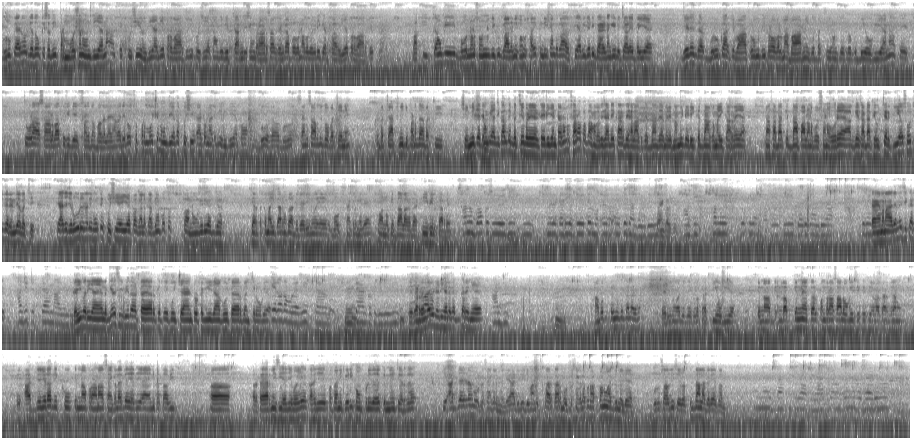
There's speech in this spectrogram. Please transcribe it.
ਗੁਰੂ ਪਿਆਰਿਓ, ਜਦੋਂ ਕਿਸੇ ਦੀ ਪ੍ਰਮੋਸ਼ਨ ਹੁੰਦੀ ਆ ਨਾ, ਤੇ ਖੁਸ਼ੀ ਹੁੰਦੀ ਆ ਜੇ ਪਰਿਵਾਰ 'ਚ ਵੀ ਖੁਸ਼ੀ ਆ, ਕਿਉਂਕਿ ਵੀਰ ਚਰਨਜੀਤ ਸਿੰਘ ਬਰਾੜ ਸਾਹਿਬ ਸਿੰਗਾਪੁਰ ਉਹਨਾਂ ਵੱਲੋਂ ਜਿਹੜੀ ਕਿਰਪਾ ਹੋਈ ਹੈ ਪਰਿਵਾਰ ਤੇ। ਬਾਕੀ ਕਿਉਂਕਿ ਬੋਲਣ ਸੁਣਨ ਦੀ ਕੋਈ ਗੱਲ ਨਹੀਂ, ਤੁਹਾਨੂੰ ਸਾਰੀ ਕੰਡੀਸ਼ਨ ਦਿਖਾ ਦਿੱਤੀ ਆ ਵੀ ਜਿਹੜੀ ਬਿਲਡਿੰਗ ਹੀ ਵਿਚਾਲੇ ਪਈ ਹੈ ਜਿਹੜੇ ਦਰ- ਗੁਰੂ ਘਰ 'ਚ ਬਾਥਰੂਮ ਦੀ ਪ੍ਰੋਬਲਮ ਆ, ਬਾਹਰ ਨਹੀਂ ਬੱਚੀ ਹੁਣ ਦੇਖ ਲਓ ਕਿੱਡੀ ਹੋ ਗਈ ਹੈ ਨਾ, ਤੇ ਚੋਲਾ ਸਾਲ ਬਾਅਦ ਤੁਸੀਂ ਦੇਖ ਸਕਦੇ ਹੋ ਬਦਲਿਆ ਜਾਂਦਾ। ਜਦੋਂ ਉੱਥੋਂ ਪ੍ਰਮੋਸ਼ਨ ਹੁੰਦੀ ਹੈ ਤਾਂ ਖੁਸ਼ੀ ਆਟੋਮੈਟਿਕ ਹੁੰਦੀ ਹੈ ਆਪਾਂ ਗੁਰੂ ਗੁਰੂ ਸਿੰਘ ਸਾਹਿਬ ਦੇ ਦੋ ਬੱਚੇ ਨੇ ਤੇ ਬੱਚਾ 8ਵੀਂ 'ਚ ਪੜ੍ਹਦਾ, ਬੱਚੀ 6ਵੀਂ 'ਚ ਕਿਉਂਕਿ ਅੱਜ ਕੱਲ੍ਹ ਦੇ ਬੱਚੇ ਬੜੇ ਇੰਟੈਲੀਜੈਂਟ ਆ ਉਹਨਾਂ ਨੂੰ ਸਾਰਾ ਪਤਾ ਹੁੰਦਾ ਵੀ ਸਾਡੇ ਘਰ ਦੇ ਹਾਲਾਤ ਕਿੱਦਾਂ ਦੇ ਆ ਮੇਰੇ ਮੰਮੀ ਡੈਡੀ ਕਿੱਦਾਂ ਕਮਾਈ ਕਰ ਰਹੇ ਆ ਜਾਂ ਸਾਡਾ ਕਿੱਦਾਂ ਪਾਲਣ ਪੋਸ਼ਣ ਹੋ ਰਿਹਾ ਅੱਗੇ ਸਾਡਾ ਫਿਊਚਰ ਕੀ ਹੈ ਉਹ ਸੋਚਦੇ ਰਹਿੰਦੇ ਆ ਬੱਚੇ। ਤੇ ਅੱਜ ਜ਼ਰੂਰ ਇਹਨਾਂ ਦੇ ਮੂੰਹ ਤੇ ਖੁਸ਼ੀ ਆਈ ਆਪਾਂ ਗੱਲ ਕਰਦੇ ਹਾਂ। ਪੁੱਤ ਤੁਹਾਨੂੰ ਜਿਹੜੀ ਅੱਜ ਕਿਰਤ ਕਮਾਈ ਕਰਨ ਨੂੰ ਤੁਹਾਡੇ ਡੈਡੀ ਨੂੰ ਇਹ ਮੋਟਰਸਾਈਕਲ ਮਿਲਿਆ ਤੁਹਾਨੂੰ ਕਿੱਦਾਂ ਲੱਗਦਾ ਕੀ ਫੀਲ ਕਰ ਰਹੇ ਸਾਨੂੰ ਬਹੁਤ ਖੁਸ਼ੀ ਹੋਈ ਜੀ ਕਿ ਮੇਰੇ ਡੈਡੀ ਅੱਗੇ ਤੇ ਮੋਟਰ ਤੇ ਜਾਂਦੇ ਹੁੰਦੇ ਸੀ। ਸਾਈਕਲ ਤੇ। ਹਾਂਜੀ ਸਾਨੂੰ ਰੁਕ ਜਾਂਦਾ ਸੀ ਕਿ ਡੈਡੀ ਜਾਂਦੇ ਆ ਜਿਵੇਂ ਟਾਈਮ ਨਾਲ ਆ ਜਾਂਦੇ ਸੀ ਘਰੇ? ਹਾਂਜੀ ਟਾਈਮ ਆ ਜਾਂਦੇ ਕਈ ਵਾਰੀ ਐਂ ਲੱਗਿਆ ਸੀ ਵੀ ਇਹਦਾ ਟਾਇਰ ਕਿਤੇ ਕੋਈ ਚੈਨ ਟੁੱਟ ਗਈ ਜਾਂ ਕੋਈ ਟਾਇਰ ਪੈਂਚਰ ਹੋ ਗਿਆ? ਕਿਹੜਾ ਤਾਂ ਹੋਇਆ ਟਾਈਮ ਹੂੰ। ਟਾਈਮ ਟੁੱਟ ਗਈ ਜੀ ਫਿਕਰ ਰਹਿੰਦਾ ਵੀ ਡੈਡੀ ਹਲੇ ਤੱਕ ਘਰੇ ਨਹੀਂ ਆਇਆ? ਹਾਂਜੀ। ਹਾਂ। ਪੁੱਤ ਤੈਨੂੰ ਕਿੱਦਾਂ ਲੱਗਦਾ? ਡੈਡੀ ਨੂੰ ਅੱਜ ਦੇਖ ਲਓ ਤਰੱਕੀ ਹੋ ਗਈ ਹੈ। ਕਿੰਨਾ ਮਤਲਬ ਕਿੰਨੇ ਚੱਲ 15 ਸਾਲ ਹੋ ਗਏ ਸੀ ਤੇ ਸੇਵਾ ਕਰਦਿਆਂ ਨੂੰ। ਤੇ ਅੱਜ ਜਿਹੜਾ ਦੇਖੋ ਕਿੰਨਾ ਪੁਰਾਣਾ ਸਾਈਕਲ ਹੈ ਤੇ ਹਜੇ ਐ ਨਹੀਂ ਪਤਾ ਵੀ ਰਿਟਾਇਰ ਨਹੀਂ ਸੀ ਹਜੇ ਹੋਏ। ਹਜੇ ਪਤਾ ਨਹੀਂ ਕਿਹੜੀ ਕੰਪਨੀ ਦਾ ਇਹ ਕਿੰਨੇ ਚਿਰ ਦਾ ਹੈ। ਕਿ ਅੱਜ ਆ ਜਿਹੜਾ ਮੋਟਰਸਾਈਕਲ ਮਿਲਿਆ ਅੱਜ ਦੇ ਜ਼ਮਾਨੇ 'ਚ ਘਰ ਘਰ ਮੋਟਰਸਾਈਕਲ ਹੈ ਪਰ ਆਪਾਂ ਨੂੰ ਅੱਜ ਮਿਲਿਆ। ਗੁਰੂ ਸਾਹਿਬ ਦੀ ਸੇਵਾ ਕਿੱਦਾਂ ਲੱਗ ਰਿਹਾ ਤੁਹਾਨੂੰ? ਮੈਨੂੰ ਇਦਾਂ ਕੁਝ ਲੱਗ ਰਿਹਾ ਕਿਉਂਕਿ ਮੇਰੇ ਡੈਡੀ ਨੂੰ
